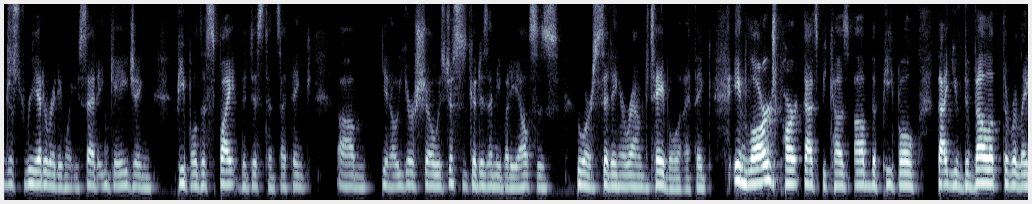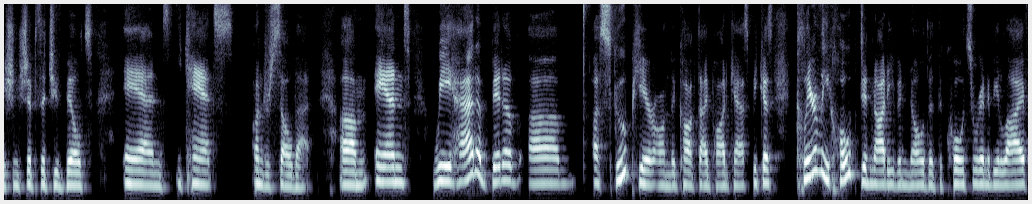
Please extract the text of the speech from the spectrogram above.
just reiterating what you said, engaging people despite the distance. I think um, you know your show is just as good as anybody else's who are sitting around a table, and I think in large part that's because of the people that you've developed, the relationships that you've built, and you can't undersell that. Um, and we had a bit of um, a scoop here on the Cocked Eye podcast because clearly Hope did not even know that the quotes were going to be live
